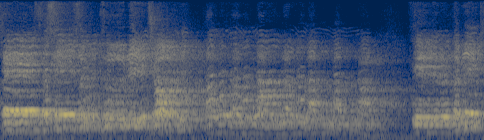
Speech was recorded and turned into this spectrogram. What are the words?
'Tis the season to be the meat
